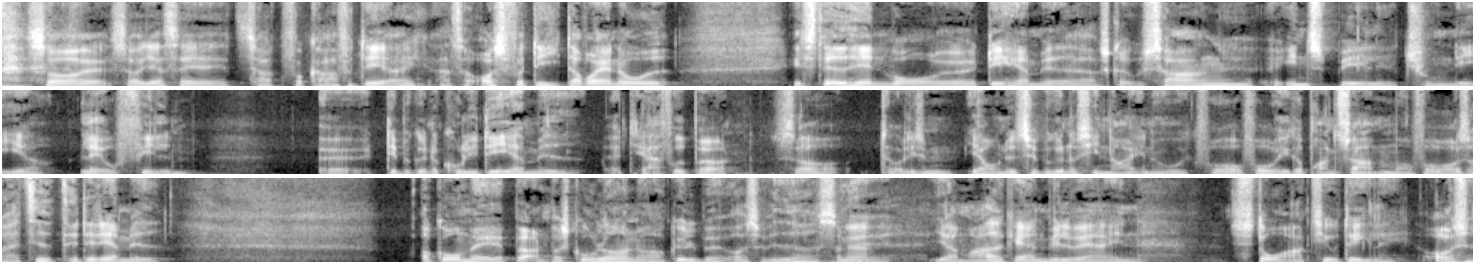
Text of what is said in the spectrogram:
så, øh, så jeg sagde tak for kaffe der, ikke? Altså også fordi, der var jeg nået et sted hen, hvor øh, det her med at skrive sange, indspille, turnere, lave film, øh, det begyndte at kollidere med, at jeg har fået børn. Så det var ligesom, jeg var nødt til at begynde at sige nej nu, ikke? For, for ikke at brænde sammen, og for også at have tid til det der med at gå med børn på skulderen og gylpe og så videre, som Ja. ja. jeg meget gerne ville være en stor aktiv del af også.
